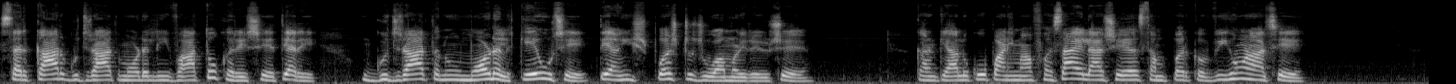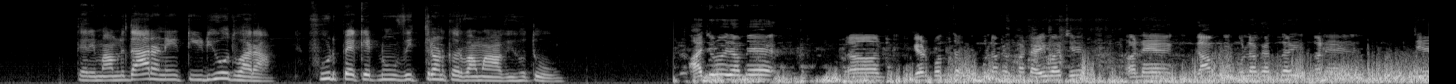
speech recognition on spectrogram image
સરકાર ગુજરાત મોડલની વાતો કરે છે ત્યારે ગુજરાતનું મોડલ કેવું છે તે અહીં સ્પષ્ટ જોવા મળી રહ્યું છે. કારણ કે આ લોકો પાણીમાં ફસાયેલા છે, સંપર્ક વિહોણા છે. ત્યારે મામલતદાર અને ટીડીઓ દ્વારા ફૂડ પેકેટનું વિતરણ કરવામાં આવ્યું હતું. આજરોજ અમે ખેડ પંથક મુલાકાત માટે આવ્યા છે અને ગામની મુલાકાત લઈ અને જે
